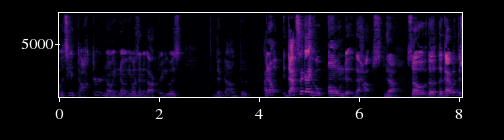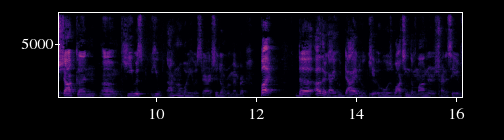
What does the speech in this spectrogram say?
was he a doctor? No no he wasn't a doctor. He was The dog dude. I know that's the guy who owned the house yeah. So the the guy with the shotgun, um, he was he I don't know why he was there. I actually don't remember. But the other guy who died, who ki- who was watching the monitors, trying to see if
